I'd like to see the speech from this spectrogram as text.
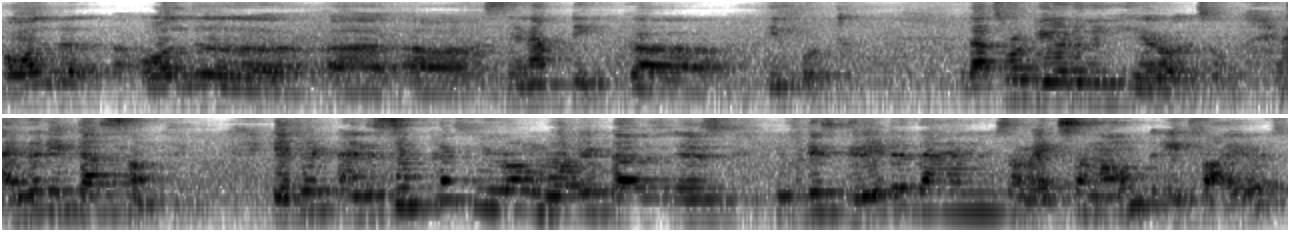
all the all the uh, uh, synaptic uh, input. That's what we are doing here also. And then it does something. If it and the simplest neuron, what it does is, if it is greater than some x amount, it fires.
